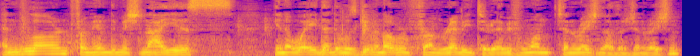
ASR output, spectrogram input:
and learned from him the Mishnayis in a way that it was given over from Rebbe to Rebbe from one generation to another generation.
